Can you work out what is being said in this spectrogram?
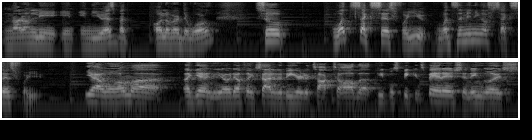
not only in, in the US but all over the world. So what's success for you? What's the meaning of success for you? Yeah, well, I'm uh, again, you know, definitely excited to be here to talk to all the people speaking Spanish and English.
